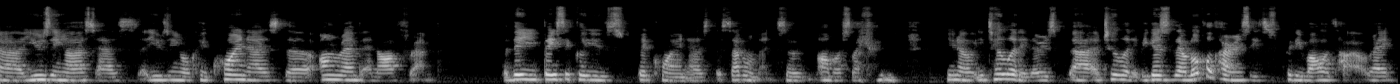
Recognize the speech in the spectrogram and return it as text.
uh, using us as using OKCoin as the on ramp and off ramp. But they basically use Bitcoin as the settlement, so almost like you know utility. There is uh, utility because their local currency is pretty volatile, right?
